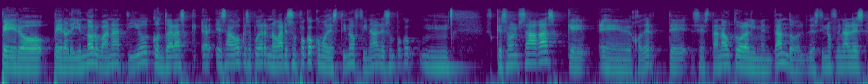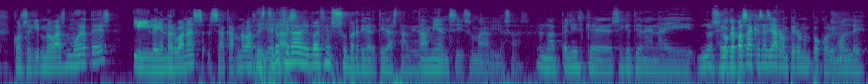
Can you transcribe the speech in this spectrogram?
Pero, pero leyenda urbana, tío, con todas las, es algo que se puede renovar, es un poco como destino final, es un poco mm, que son sagas que, eh, joder, te, se están autoalimentando. El destino final es conseguir nuevas muertes y leyenda urbana es sacar nuevas Destino leyendas. Final me parecen súper divertidas también. También, sí, son maravillosas. Una pelis que sí que tienen ahí. No sé. Lo que pasa es que esas ya rompieron un poco el molde.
